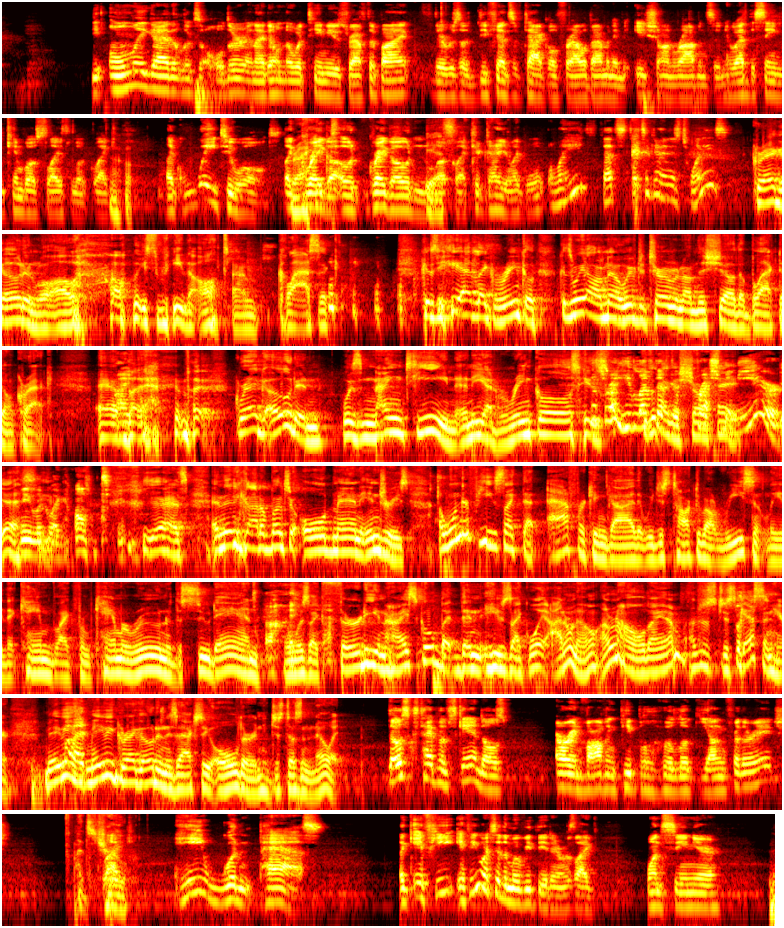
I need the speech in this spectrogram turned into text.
The only guy that looks older, and I don't know what team he was drafted by. There was a defensive tackle for Alabama named A'Shawn Robinson who had the same Kimbo Slice look, like oh. like way too old, like Right. Greg o- Greg Oden Yes. look like a guy. You're like, wait, that's that's a guy in his twenties. Greg Oden will always be the all time classic because he had like wrinkles. Because we all know we've determined on this show that black don't crack. And, Right. but, but Greg Oden was 19 and he had wrinkles. His- That's right. He left looked after Shar freshman year. Yes, he looked like dude. Yes. And then he got a bunch of old man injuries. I wonder if he's like that African guy that we just talked about recently that came like from Cameroon or the Sudan oh, and was like 30 in high school. But then he was like, wait, I don't know. I don't know how old I am. I'm just, just guessing here. Maybe, But- maybe Greg Oden is actually older and he just doesn't know it. Those type of scandals are involving people who look young for their age. That's true. Like he wouldn't pass. Like if he if he went to the movie theater and was like one senior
